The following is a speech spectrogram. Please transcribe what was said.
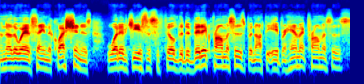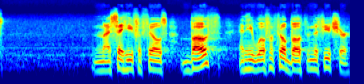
Another way of saying the question is what if Jesus fulfilled the Davidic promises but not the Abrahamic promises? And I say he fulfills both, and he will fulfill both in the future.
